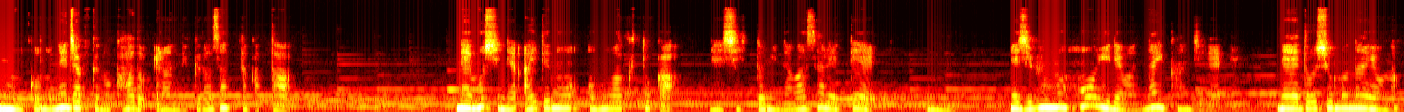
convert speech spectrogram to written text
うん、このね、ジャックのカード選んでくださった方、ね、もしね、相手の思惑とか、ね、嫉妬に流されて、うんね、自分の本意ではない感じで、ね、どうしようもないようなこ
